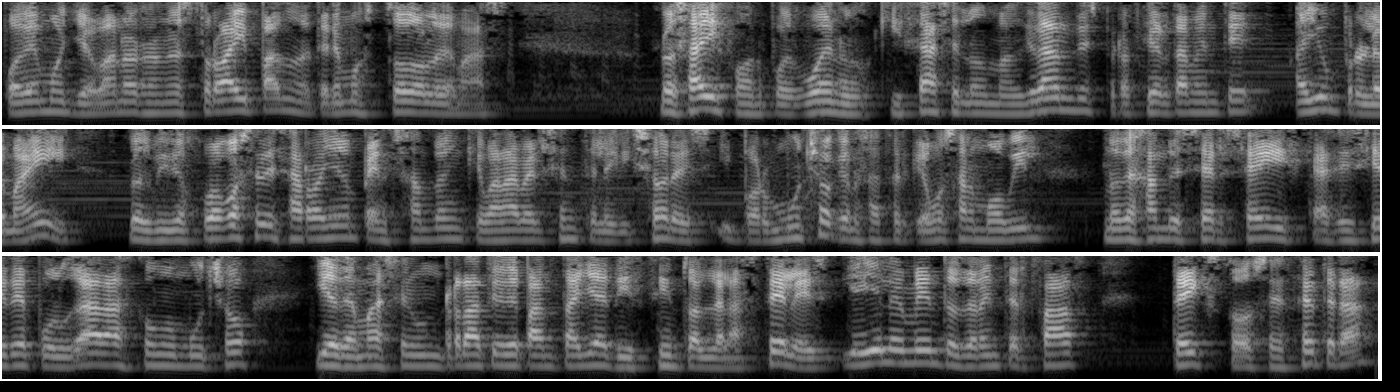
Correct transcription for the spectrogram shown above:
podemos llevarnos a nuestro iPad donde tenemos todo lo demás. Los iPhone, pues bueno, quizás en los más grandes, pero ciertamente hay un problema ahí. Los videojuegos se desarrollan pensando en que van a verse en televisores y por mucho que nos acerquemos al móvil, no dejan de ser 6, casi 7 pulgadas como mucho y además en un ratio de pantalla distinto al de las teles. Y hay elementos de la interfaz, textos, etcétera,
